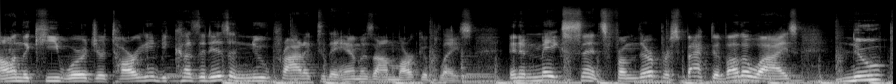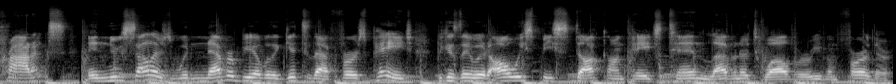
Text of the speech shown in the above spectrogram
on the keyword you're targeting because it is a new product to the Amazon marketplace. And it makes sense from their perspective. Otherwise, new products and new sellers would never be able to get to that first page because they would always be stuck on page 10, 11, or 12, or even further.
